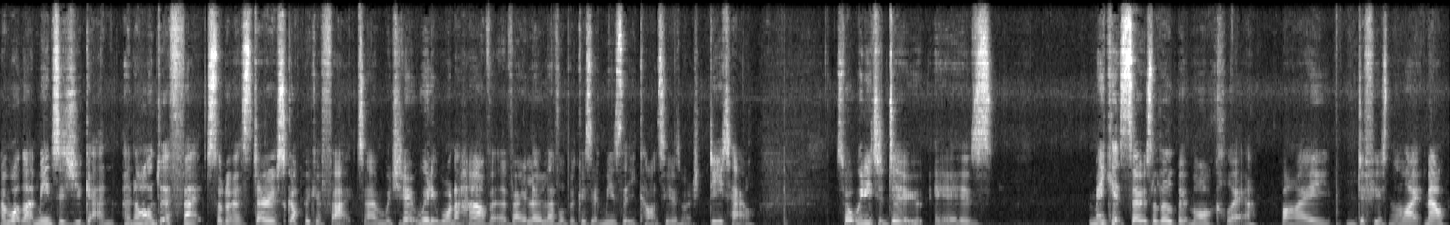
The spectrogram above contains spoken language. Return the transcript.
And what that means is you get an, an odd effect, sort of a stereoscopic effect, um, which you don't really want to have at a very low level because it means that you can't see as much detail. So what we need to do is make it so it's a little bit more clear by diffusing the light. Now,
